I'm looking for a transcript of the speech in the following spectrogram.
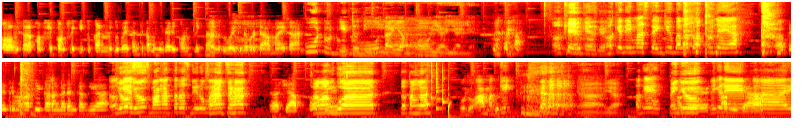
kalau misalnya konflik-konflik itu kan lebih baik kan kita menghindari konflik kan, lebih baik kita Betul. berdamai kan. Waduh, Itu dia. tayang. Oh iya, iya, iya. Oke. Oke, oke, oke. Oke, Dimas, thank you banget waktunya ya. Oke, terima kasih Karangga dan Kagia. Oke, Yuk, yuk. semangat terus di rumah. Sehat-sehat. Ya, siap. Salam buat tetangga. Bodoh amat, Ki. Ya, ya. Oke, Thank Oke. you. thank you, Dim. ya. Bye-bye.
